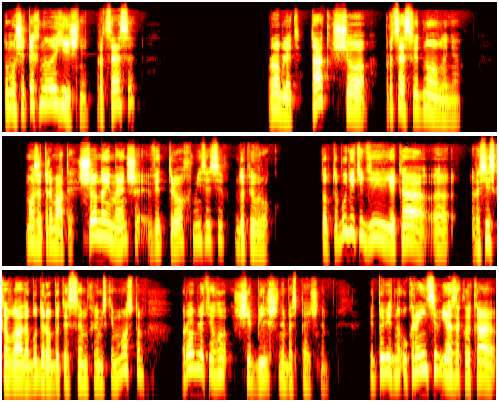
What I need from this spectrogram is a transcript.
Тому що технологічні процеси роблять так, що процес відновлення може тривати щонайменше від трьох місяців до півроку. Тобто будь-які дії, яка е, російська влада буде робити з цим Кримським мостом, роблять його ще більш небезпечним. Відповідно, українців я закликаю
